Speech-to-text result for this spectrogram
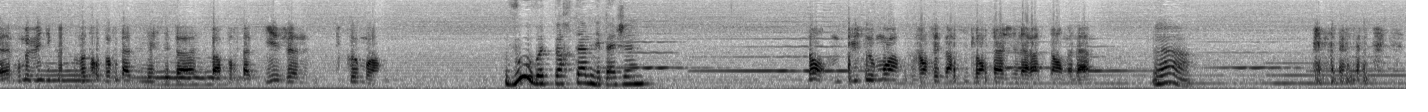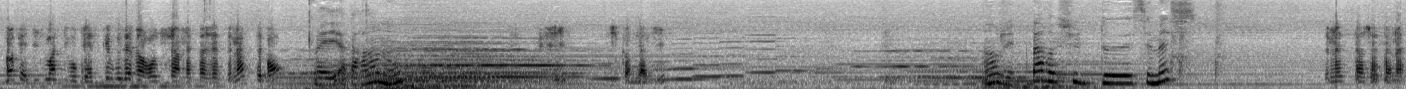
Euh, vous m'avez dit que votre portable, mais c'est pas, c'est pas un portable qui est jeune. Moi. Vous, votre portable n'est pas jeune Non, plutôt moi. J'en fais partie de l'ancienne génération, madame. Ah. Donc, dites-moi s'il vous plaît, est-ce que vous avez reçu un message SMS C'est bon? Mais apparemment, non. Si. Si, comme la vie. Non, j'ai pas reçu de SMS. Le message SMS.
